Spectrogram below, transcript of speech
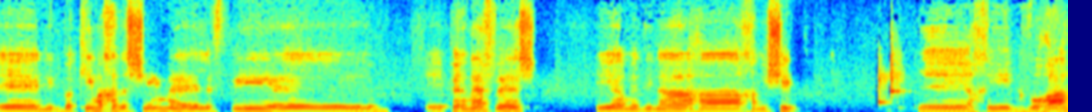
הנדבקים החדשים אה, לפי פר נפש, היא המדינה החמישית אה, הכי גבוהה.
